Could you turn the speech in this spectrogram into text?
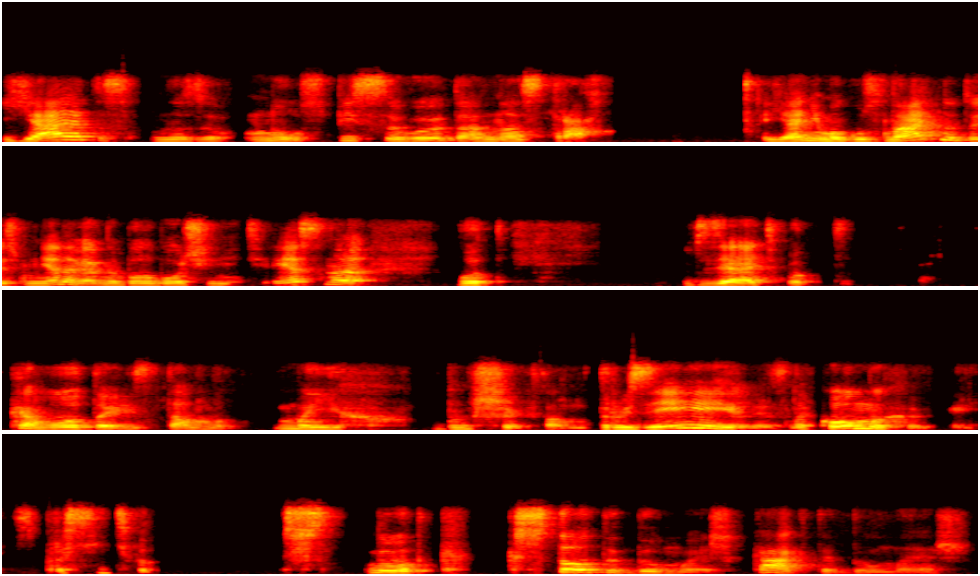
я это ну, списываю, да, на страх. Я не могу знать, ну, то есть мне, наверное, было бы очень интересно вот взять вот кого-то из там вот, моих бывших там друзей или знакомых и спросить вот, ну вот, что ты думаешь, как ты думаешь,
